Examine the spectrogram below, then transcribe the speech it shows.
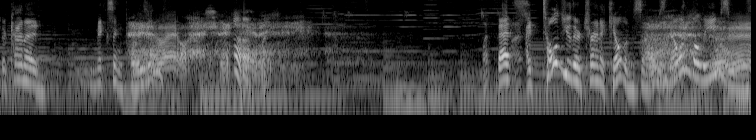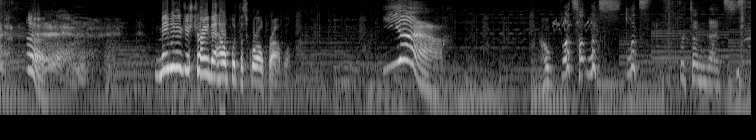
They're kind of mixing poison. Oh, What? that's I told you they're trying to kill themselves. No one believes me. oh. Maybe they're just trying to help with the squirrel problem. Yeah. Oh, let's let's let's pretend that's.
